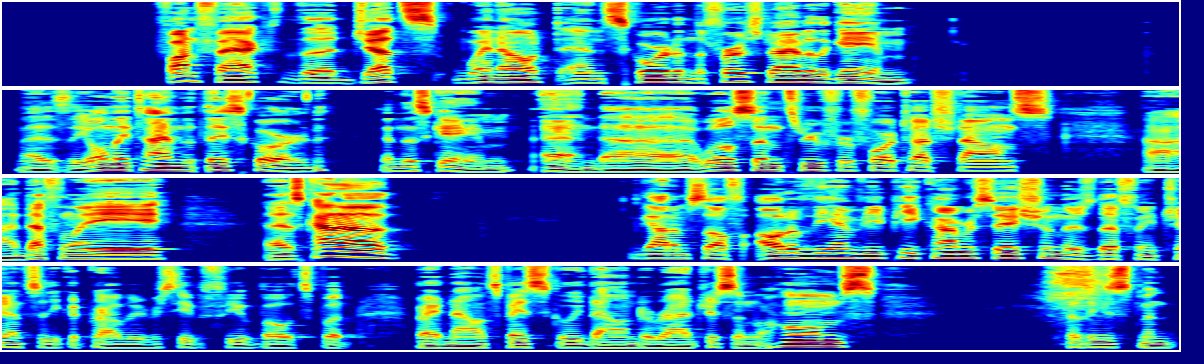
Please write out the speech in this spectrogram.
fun fact: the Jets went out and scored in the first drive of the game. That is the only time that they scored in this game, and uh, Wilson threw for four touchdowns. Uh, definitely has kind of got himself out of the MVP conversation. There's definitely a chance that he could probably receive a few votes, but right now it's basically down to Rodgers and Mahomes because he's been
